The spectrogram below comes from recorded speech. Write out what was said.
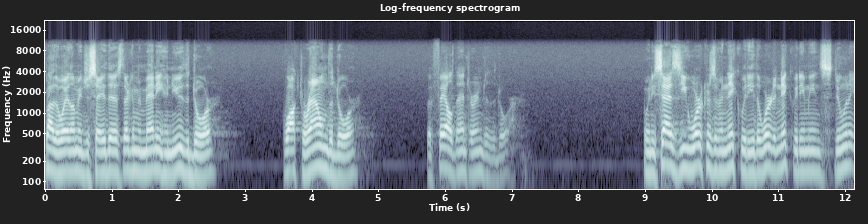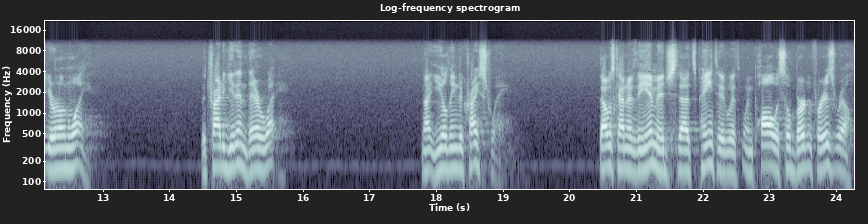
By the way, let me just say this there are going to be many who knew the door, walked around the door, but failed to enter into the door. When he says, you workers of iniquity, the word iniquity means doing it your own way. They try to get in their way, not yielding to Christ's way. That was kind of the image that's painted with when Paul was so burdened for Israel.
